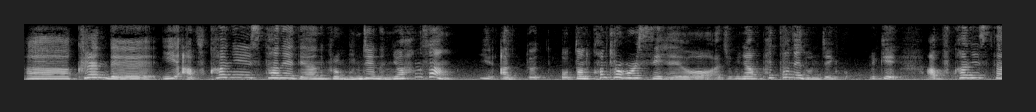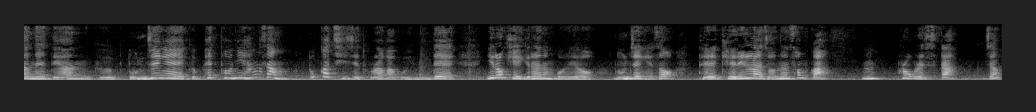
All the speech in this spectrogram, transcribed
아 그런데 이 아프가니스탄에 대한 그런 문제는요 항상 이, 아, 어떤 컨트로버시해요. 아주 그냥 패턴의 논쟁 이렇게 아프가니스탄에 대한 그 논쟁의 그 패턴이 항상 똑같이 이제 돌아가고 있는데 이렇게 얘기를 하는 거예요. 논쟁에서 대 게릴라전은 성과, 응? 프로그레스다, 그죠?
